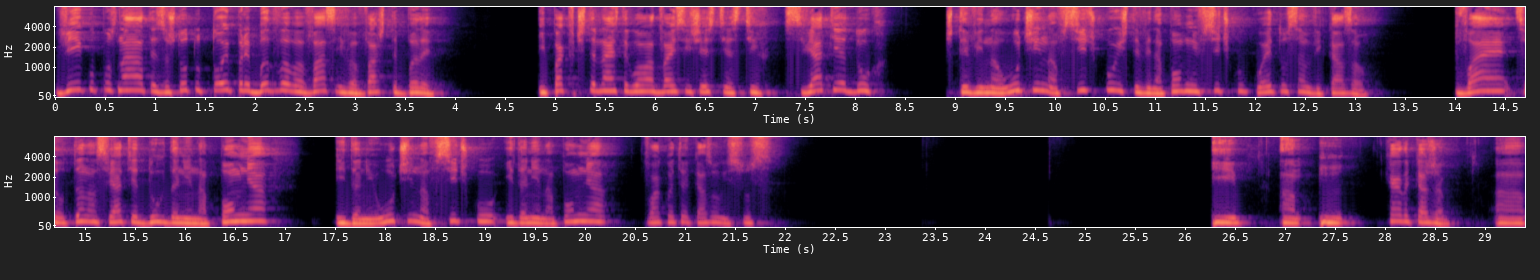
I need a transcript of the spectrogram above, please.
Вие го познавате, защото Той пребъдва във вас и във вас ще бъде. И пак в 14 глава 26 стих. Святия Дух ще ви научи на всичко и ще ви напомни всичко, което съм ви казал. Това е целта на Святия Дух да ни напомня и да ни учи на всичко и да ни напомня това, което е казал Исус. И а, как да кажа, а,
